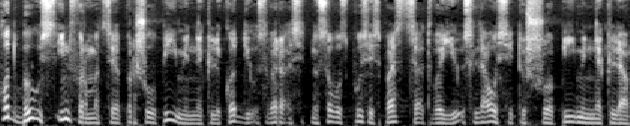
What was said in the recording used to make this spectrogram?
Kad būs informācija par šo pieminekli, kad jūs varēsiet no savas puses pasakāt, vai jūs ļausiet uz šo pieminekļa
